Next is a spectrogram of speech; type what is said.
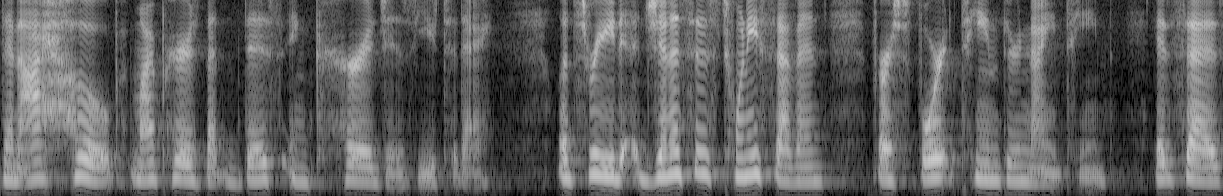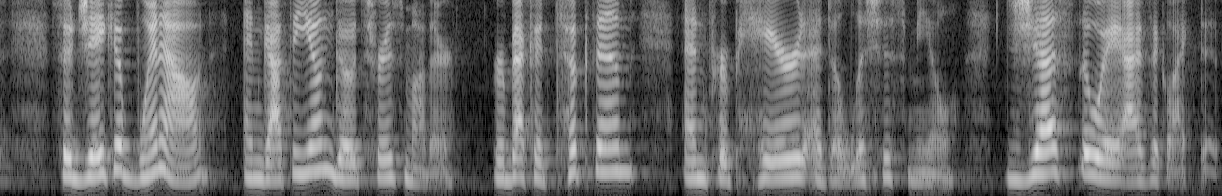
then I hope my prayer is that this encourages you today. Let's read Genesis 27, verse 14 through 19. It says So Jacob went out and got the young goats for his mother. Rebekah took them and prepared a delicious meal, just the way Isaac liked it.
